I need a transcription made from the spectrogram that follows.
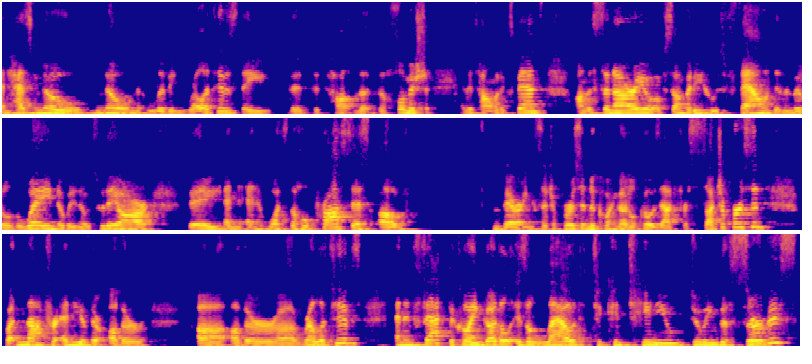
and has no known living relatives. They the the the, the Chumash and the Talmud expands on the scenario of somebody who's found in the middle of the way, nobody knows who they are. They and and what's the whole process of burying such a person. The Kohen Gadol goes out for such a person, but not for any of their other uh, other uh, relatives. And in fact, the Kohen Gadol is allowed to continue doing the service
